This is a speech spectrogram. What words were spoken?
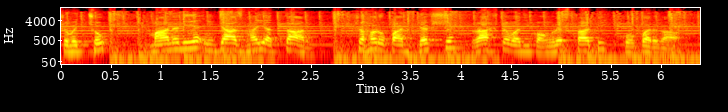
शुभेच्छुक. माननीय इम्तियाजभाई अत्तार शहर उपाध्यक्ष राष्ट्रवादी काँग्रेस पार्टी कोपरगाव.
